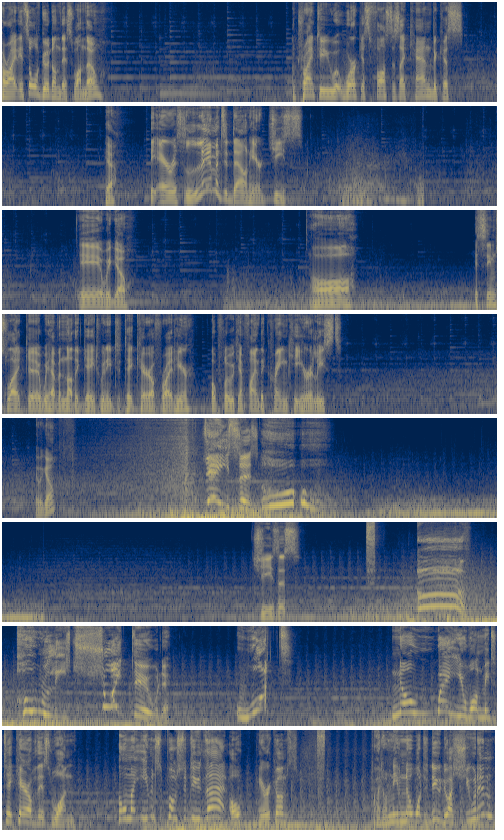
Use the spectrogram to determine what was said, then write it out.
all right, it's all good on this one, though. I'm trying to work as fast as I can because... Yeah, the air is limited down here. Jesus. Here we go. Oh. It seems like uh, we have another gate we need to take care of right here. Hopefully we can find the crane key here at least. Here we go. Jesus! Jesus. Oh! Holy shit, dude! What? No way you want me to take care of this one. How am I even supposed to do that? Oh, here it comes. I don't even know what to do. Do I shoot him?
